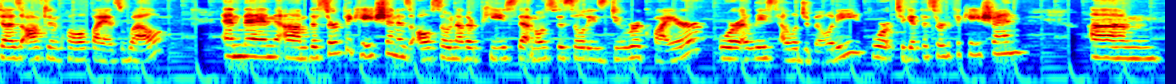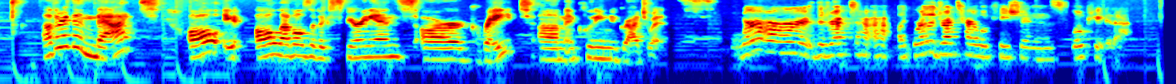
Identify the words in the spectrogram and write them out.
does often qualify as well. And then um, the certification is also another piece that most facilities do require, or at least eligibility for to get the certification. Um, other than that, all all levels of experience are great, um, including new graduates where are the direct like where are the direct hire locations located at?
